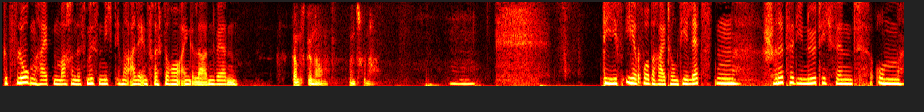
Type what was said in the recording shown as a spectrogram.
Gepflogenheiten machen. Es müssen nicht immer alle ins Restaurant eingeladen werden. Ganz genau, ganz genau. Die Ehevorbereitung, die letzten Schritte, die nötig sind, um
